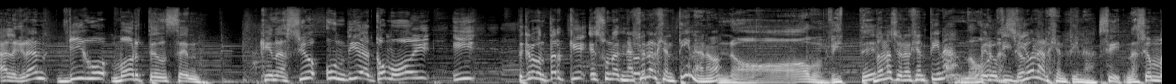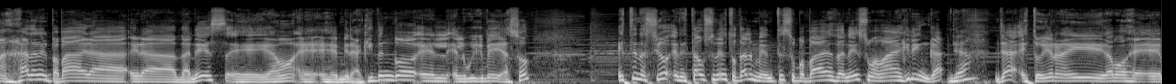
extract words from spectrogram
al gran Vigo Mortensen, que nació un día como hoy y te quiero contar que es una Nació en Argentina, ¿no? No, ¿viste? ¿No nació en Argentina? No, Pero nació- vivió en Argentina. Sí, nació en Manhattan, el papá era, era danés, eh, digamos. eh, eh, mira, aquí tengo el, el Wikipediazo. Este nació en Estados Unidos totalmente. Su papá es danés, su mamá es gringa. ¿Ya? Ya estuvieron ahí, digamos, eh, eh,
